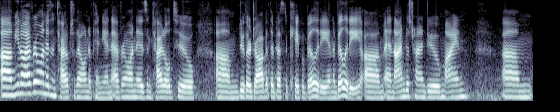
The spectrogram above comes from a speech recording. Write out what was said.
um, you know, everyone is entitled to their own opinion. Everyone is entitled to, um, do their job at their best capability and ability. Um, and I'm just trying to do mine um,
